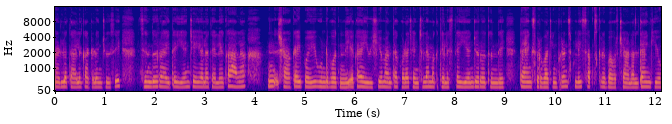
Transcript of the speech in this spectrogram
మెడలో తాళి కట్టడం చూసి సింధూర అయితే ఏం చేయాలో తెలియక అలా షాక్ అయిపోయి ఉండిపోతుంది. ఇక ఈ విషయం అంతా కూడా చంచలమ్మకు తెలిస్తే ఏం జరుగుతుంది? Thanks for watching friends. Please subscribe our channel. Thank you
